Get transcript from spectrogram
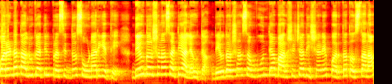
परंडा तालुक्यातील प्रसिद्ध सोनारी येथे देवदर्शनासाठी आल्या होत्या. देवदर्शन संपवून त्या बार्शीच्या दिशेने परतत असताना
